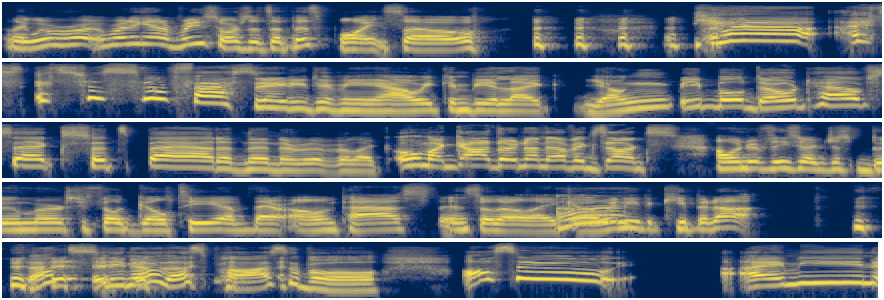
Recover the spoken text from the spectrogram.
Like, we're running out of resources at this point. So, yeah, it's it's just so fascinating to me how we can be like young people don't have sex, it's bad, and then they're like, oh my god, they're not having sex. I wonder if these are just boomers who feel guilty of their own past, and so they're like, uh, oh, we uh. need to keep it up. that's you know that's possible. Also, I mean,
